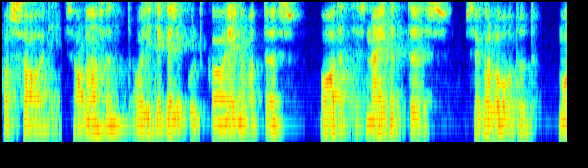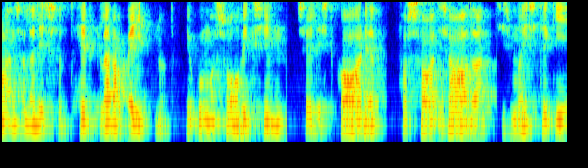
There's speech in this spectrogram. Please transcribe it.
fassaadi. sarnaselt oli tegelikult ka eelnevates vaadetes, näidetes see ka loodud. ma olen selle lihtsalt hetkel ära peitnud ja kui ma sooviksin sellist kaarjat fassaadi saada, siis mõistagi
